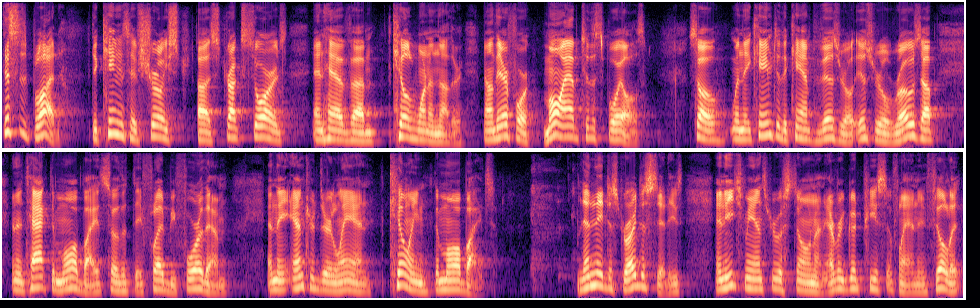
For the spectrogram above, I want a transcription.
This is blood. The kings have surely uh, struck swords and have um, killed one another. Now, therefore, Moab to the spoils. So, when they came to the camp of Israel, Israel rose up and attacked the Moabites so that they fled before them, and they entered their land, killing the Moabites. Then they destroyed the cities, and each man threw a stone on every good piece of land and filled it,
